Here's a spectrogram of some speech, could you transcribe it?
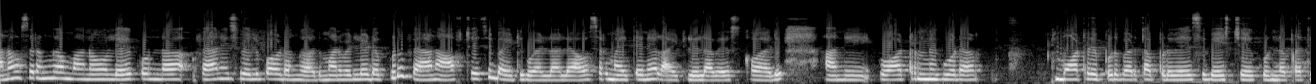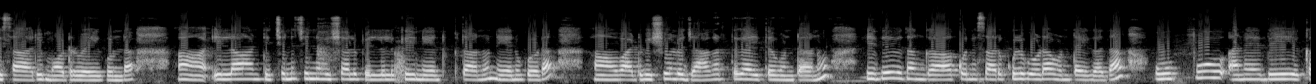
అనవసరంగా మనం లేకుండా ఫ్యాన్ వేసి వెళ్ళిపోవడం కాదు మనం వెళ్ళేటప్పుడు ఫ్యాన్ ఆఫ్ చేసి బయటకు వెళ్ళాలి అవసరమైతేనే లైట్లు ఇలా వేసుకోవాలి. అని వాటర్ని కూడా మోటర్ ఎప్పుడు పడితే అప్పుడు వేసి వేస్ట్ చేయకుండా ప్రతిసారి మోటర్ వేయకుండా ఇలాంటి చిన్న చిన్న విషయాలు పిల్లలకి నేర్పుతాను. నేను కూడా వాటి విషయంలో జాగ్రత్తగా అయితే ఉంటాను. ఇదే విధంగా కొన్ని సరుకులు కూడా ఉంటాయి కదా ఉప్పు అనేది ఇక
